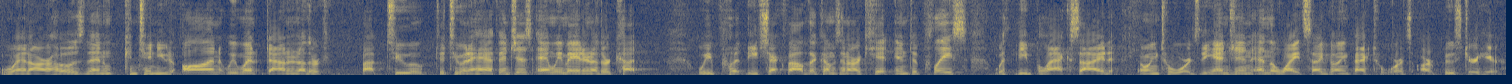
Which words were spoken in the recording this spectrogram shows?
When our hose then continued on, we went down another about two to two and a half inches and we made another cut. We put the check valve that comes in our kit into place with the black side going towards the engine and the white side going back towards our booster here.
